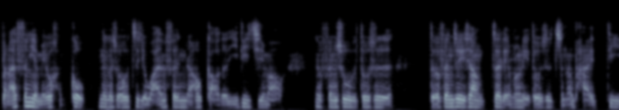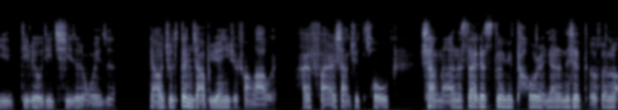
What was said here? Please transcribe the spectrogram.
本来分也没有很够，那个时候自己玩分，然后搞得一地鸡毛。那分数都是得分这一项在联盟里都是只能排第第六、第七这种位置，然后就更加不愿意去放拉文，还反而想去偷，想拿那塞克斯顿去偷人家的那些得分佬，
